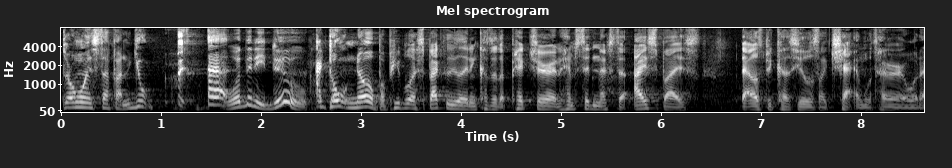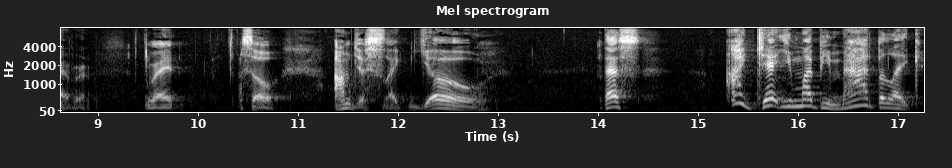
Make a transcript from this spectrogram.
throwing stuff on you. uh, What did he do? I don't know, but people are speculating because of the picture and him sitting next to Ice Spice. That was because he was like chatting with her or whatever, right? So I'm just like, yo, that's. I get you might be mad, but like,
